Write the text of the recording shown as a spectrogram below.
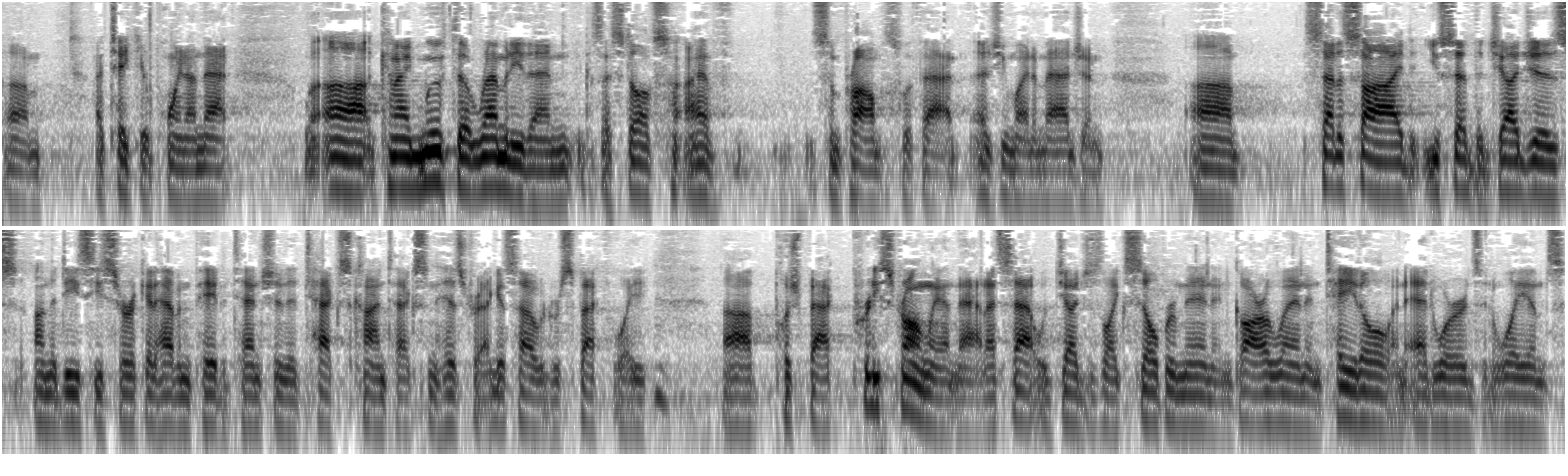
um, I take your point on that. Uh, can I move to remedy then? Because I still have I have some problems with that, as you might imagine. Uh, set aside, you said the judges on the D.C. Circuit haven't paid attention to text, context, and history. I guess I would respectfully uh, push back pretty strongly on that. I sat with judges like Silberman and Garland and Tatel and Edwards and Williams.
